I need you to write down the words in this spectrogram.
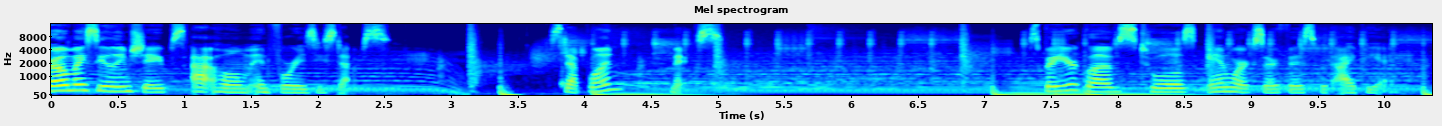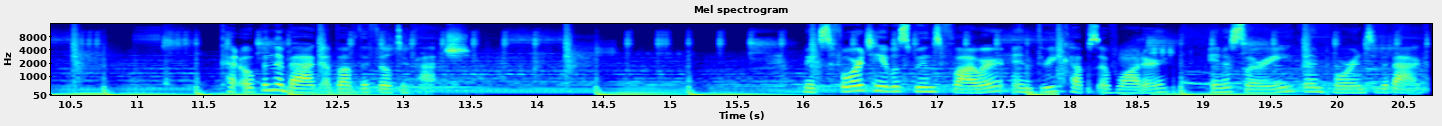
Grow mycelium shapes at home in four easy steps. Step 1 Mix. Spray your gloves, tools, and work surface with IPA. Cut open the bag above the filter patch. Mix 4 tablespoons flour and 3 cups of water in a slurry, then pour into the bag.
